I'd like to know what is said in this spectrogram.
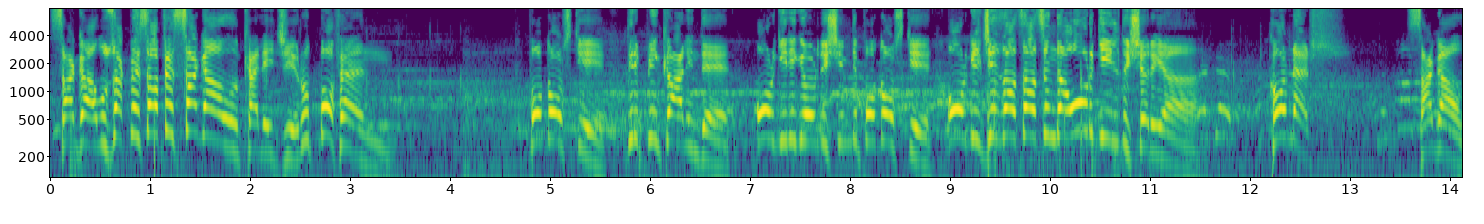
Sagal uzak mesafe Sagal kaleci Rutbofen. Podolski dripling halinde. Orgil'i gördü şimdi Podolski. Orgil ceza sahasında Orgil dışarıya. Korner. Sagal.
